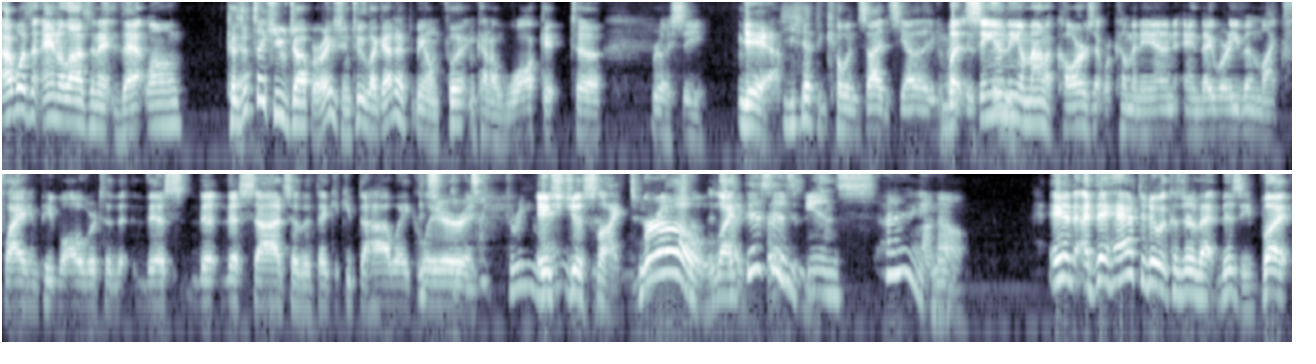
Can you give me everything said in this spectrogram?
I wasn't analyzing it that long because Yeah. it's a huge operation too. Like I'd have to be on foot and kind of walk it to. really see. Yeah. You have to go inside to see how they can But seeing food. the amount of cars that were coming in, and they were even like flagging people over to the, this th- this side so that they could keep the highway clear, it's, and like three it's just like, two- bro, it's like, this is insane. I know. And uh, they have to do it because they're that busy. But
